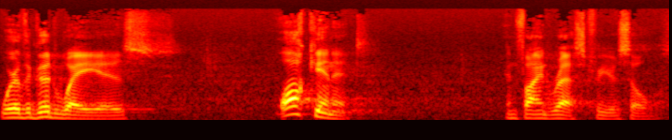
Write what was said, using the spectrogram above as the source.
where the good way is. Walk in it and find rest for your souls.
